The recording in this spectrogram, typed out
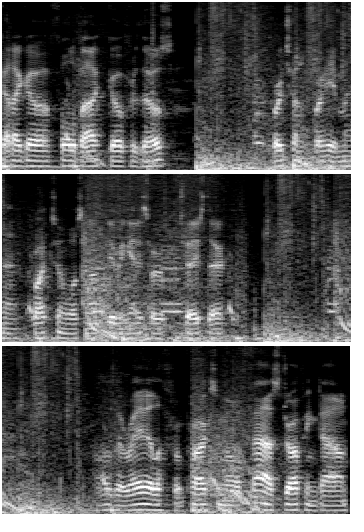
gotta go full back, go for those. Fortunate for him, uh, Proximo was not giving any sort of chase there. Oh, the rail from Proximo fast dropping down.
